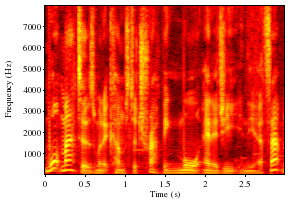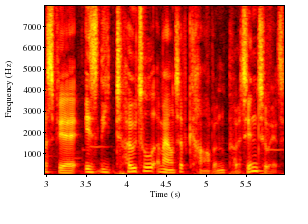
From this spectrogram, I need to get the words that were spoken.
What matters when it comes to trapping more energy in the Earth's atmosphere is the total amount of carbon put into it.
